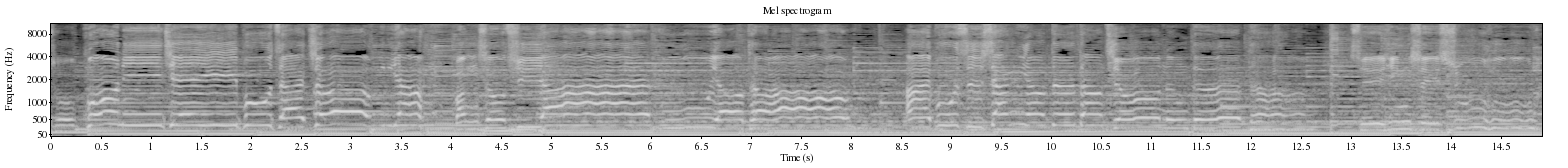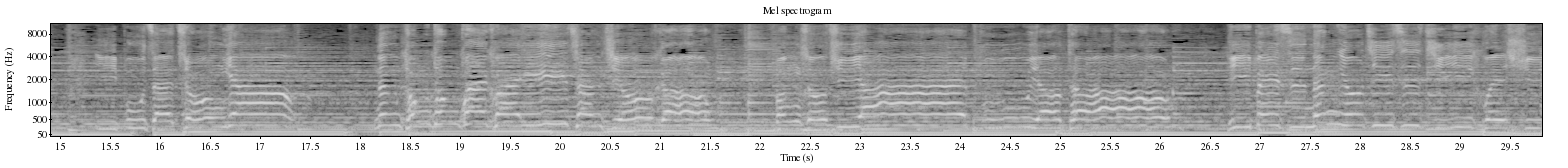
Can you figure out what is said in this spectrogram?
错过你，放手去爱，不要逃，爱不是想要得到就能得到，谁赢谁输。已不再重要，能痛痛快快一场就好，放手去爱。不。要逃。一辈子能有几次机会寻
